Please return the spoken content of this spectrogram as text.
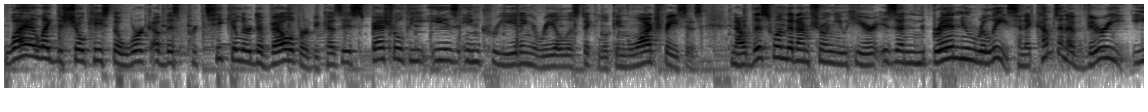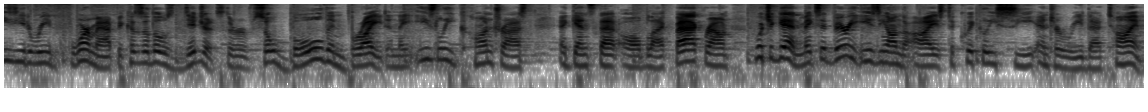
why I like to showcase the work of this particular developer because his specialty is in creating realistic looking watch faces. Now this one that I'm showing you here is a brand new release and it comes in a very easy to read format because of those digits. They're so bold and bright and they easily contrast against that all black background, which again makes it very easy on the eyes to quickly see and to read that time.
